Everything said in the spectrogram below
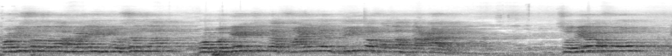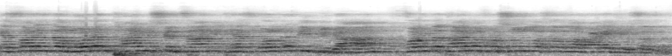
Prophet sallallahu alayhi wa sallam propagating the final deen of Allah Ta'ala So therefore, as far as the modern time is concerned, it has already begun from the time of Rasulullah sallallahu alayhi wa sallam.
